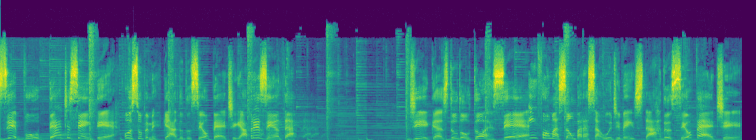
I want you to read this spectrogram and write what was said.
Zebu Pet Center, o supermercado do seu pet, apresenta. Dicas do Doutor Z. Informação para a saúde e bem-estar do seu pet.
